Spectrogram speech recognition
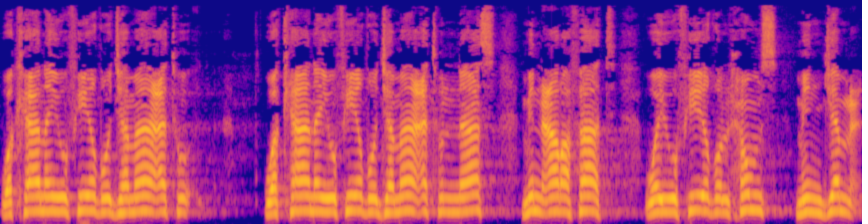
وكان يفيض جماعة وكان يفيض جماعة الناس من عرفات ويفيض الحمس من جمع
